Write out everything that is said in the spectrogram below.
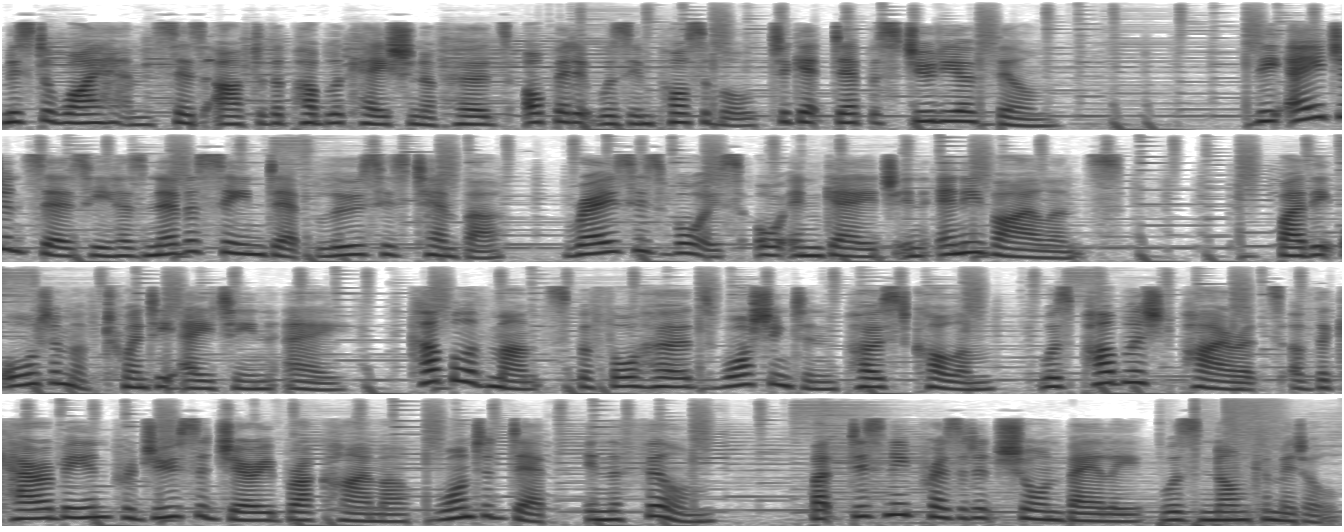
Mr. Whigham says after the publication of Heard's op-ed it was impossible to get Depp a studio film. The agent says he has never seen Depp lose his temper, raise his voice or engage in any violence. By the autumn of 2018 a couple of months before Heard's Washington Post column was published Pirates of the Caribbean producer Jerry Bruckheimer wanted Depp in the film, but Disney President Sean Bailey was non-committal.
